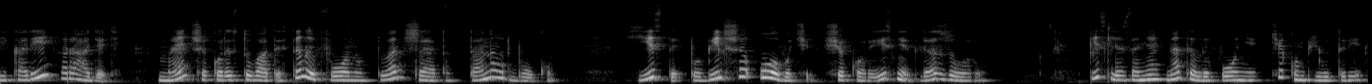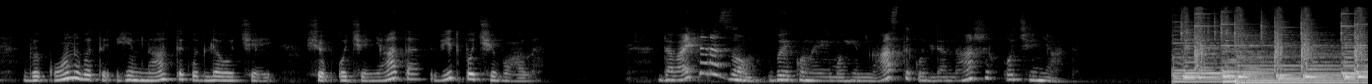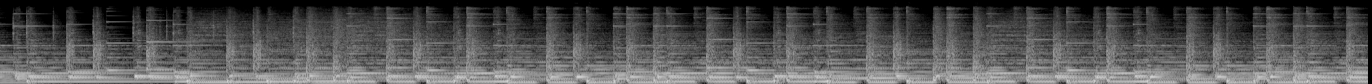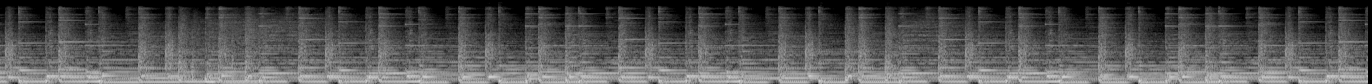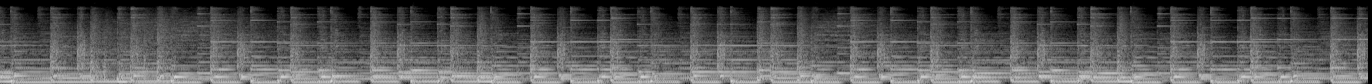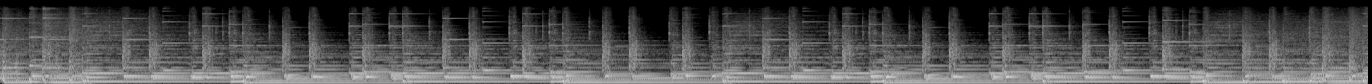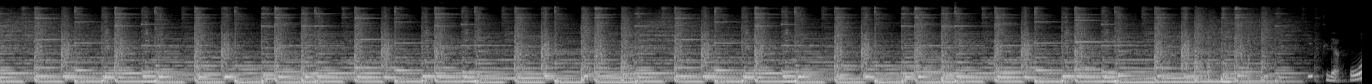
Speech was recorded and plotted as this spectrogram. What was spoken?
Лікарі радять менше користуватись телефоном, планшетом та ноутбуком. Їсти побільше овочів, що корисні для зору. Після занять на телефоні чи комп'ютері виконувати гімнастику для очей, щоб оченята відпочивали. Давайте разом виконаємо гімнастику для наших оченят.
